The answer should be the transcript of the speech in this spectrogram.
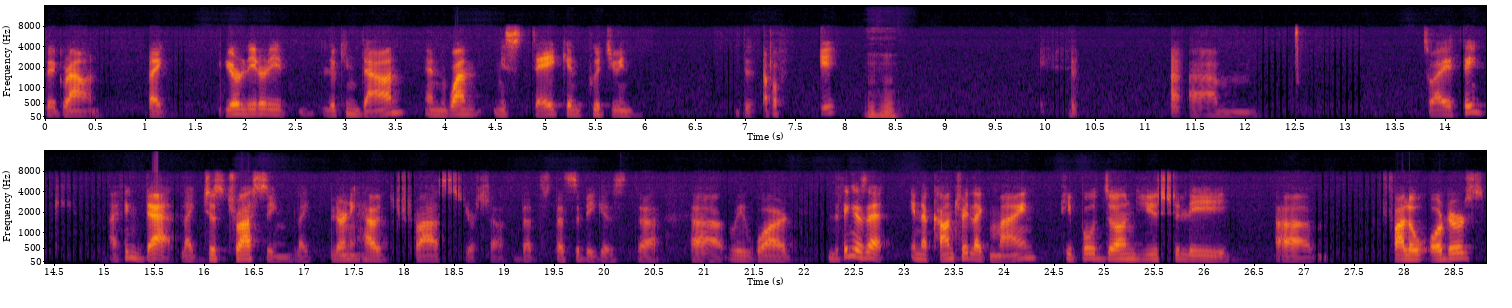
the ground. Like you're literally looking down, and one mistake can put you in the top of it. Mm-hmm. Um, so I think I think that like just trusting, like learning how to trust yourself. That's that's the biggest uh, uh, reward. The thing is that in a country like mine, people don't usually uh, follow orders,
